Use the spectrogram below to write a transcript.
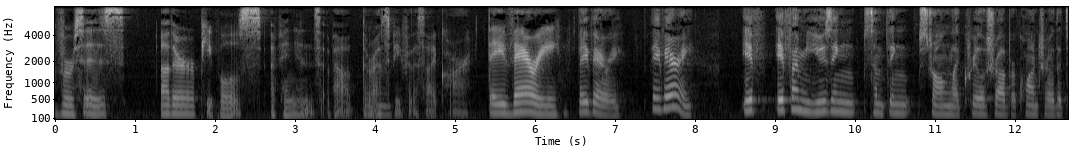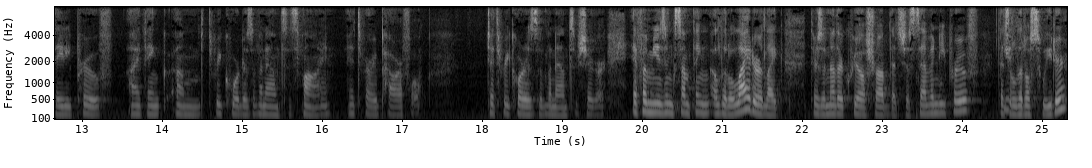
versus other people's opinions about the recipe for the sidecar. They vary. They vary. They vary. If if I'm using something strong like Creole shrub or Cointreau that's 80 proof, I think um, three quarters of an ounce is fine. It's very powerful. To three quarters of an ounce of sugar. If I'm using something a little lighter, like there's another Creole shrub that's just 70 proof, that's a little sweeter,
